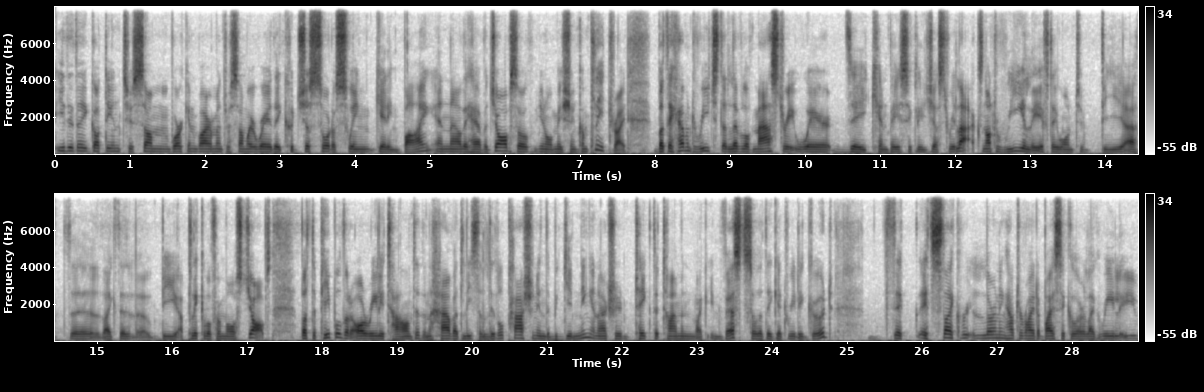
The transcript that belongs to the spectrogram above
either they got into some work environment or somewhere where they could just sort of swing getting by and now they have a job so you know mission complete right? But they haven't reached a level of mastery where they can basically just relax. Not really if they want to be at the like the be applicable for most jobs but the people that are really talented and have at least a little passion in the beginning and actually take the time and like invest so that they get really good it's like learning how to ride a bicycle or like really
